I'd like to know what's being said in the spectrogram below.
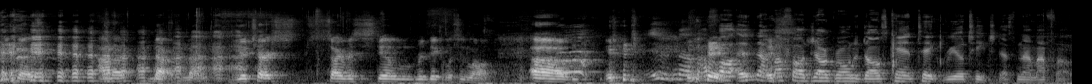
because I don't, no, no, your church service is still ridiculously long. Um, It's not my fault. It's not my fault. Y'all grown adults can't take real teaching. That's not my fault.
